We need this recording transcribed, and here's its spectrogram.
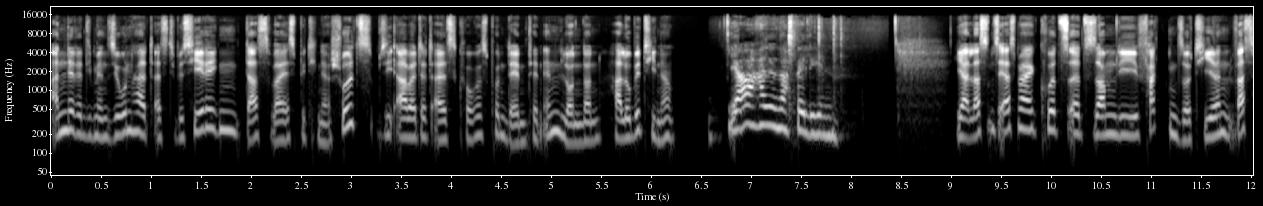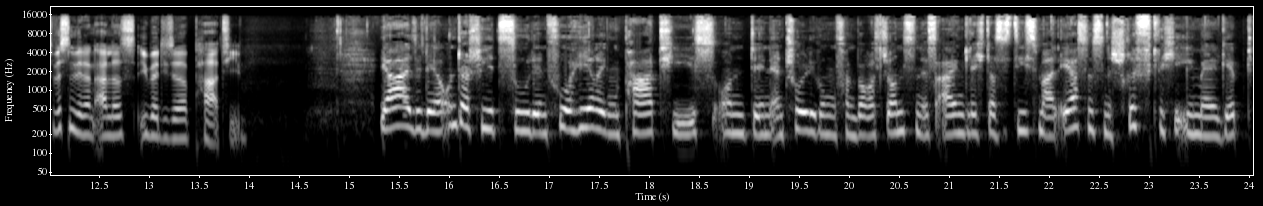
andere Dimension hat als die bisherigen, das weiß Bettina Schulz. Sie arbeitet als Korrespondentin in London. Hallo Bettina. Ja, hallo nach Berlin. Ja, lass uns erstmal kurz äh, zusammen die Fakten sortieren. Was wissen wir denn alles über diese Party? Ja, also der Unterschied zu den vorherigen Partys und den Entschuldigungen von Boris Johnson ist eigentlich, dass es diesmal erstens eine schriftliche E-Mail gibt,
